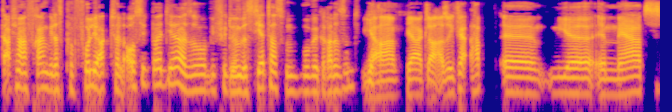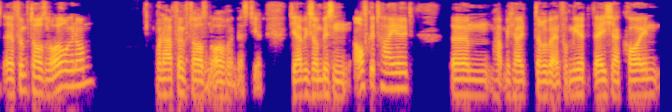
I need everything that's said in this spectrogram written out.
darf ich mal fragen, wie das Portfolio aktuell aussieht bei dir? Also wie viel du investiert hast und wo wir gerade sind? Ja, ja klar. Also ich habe äh, mir im März äh, 5.000 Euro genommen und habe 5.000 Euro investiert. Die habe ich so ein bisschen aufgeteilt, ähm, habe mich halt darüber informiert, welcher Coin,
